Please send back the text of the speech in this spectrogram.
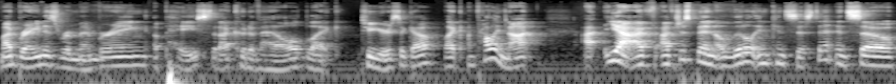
my brain is remembering a pace that I could have held like two years ago. Like, I'm probably not. I, yeah, I've I've just been a little inconsistent, and so,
